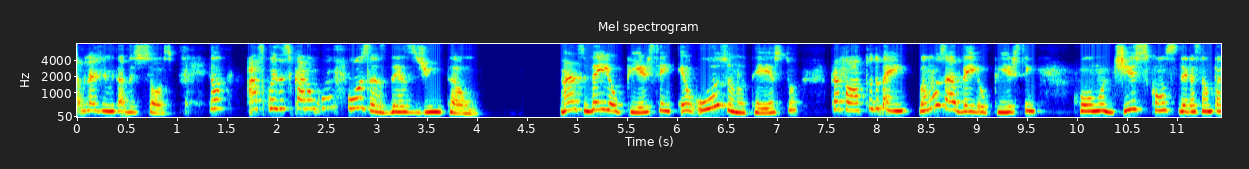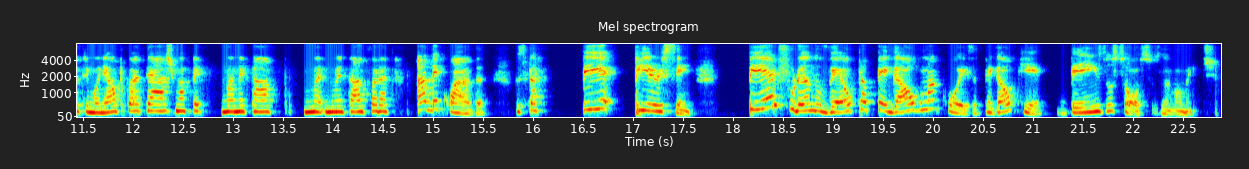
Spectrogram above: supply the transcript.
responsabilidade limitada de sócio. Então, as coisas ficaram confusas desde então. Mas veio piercing, eu uso no texto para falar, tudo bem, vamos usar veio piercing como desconsideração patrimonial, porque eu até acho uma, uma, metáfora, uma metáfora adequada. Você está piercing, perfurando o véu para pegar alguma coisa. Pegar o quê? Bens dos sócios, normalmente,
